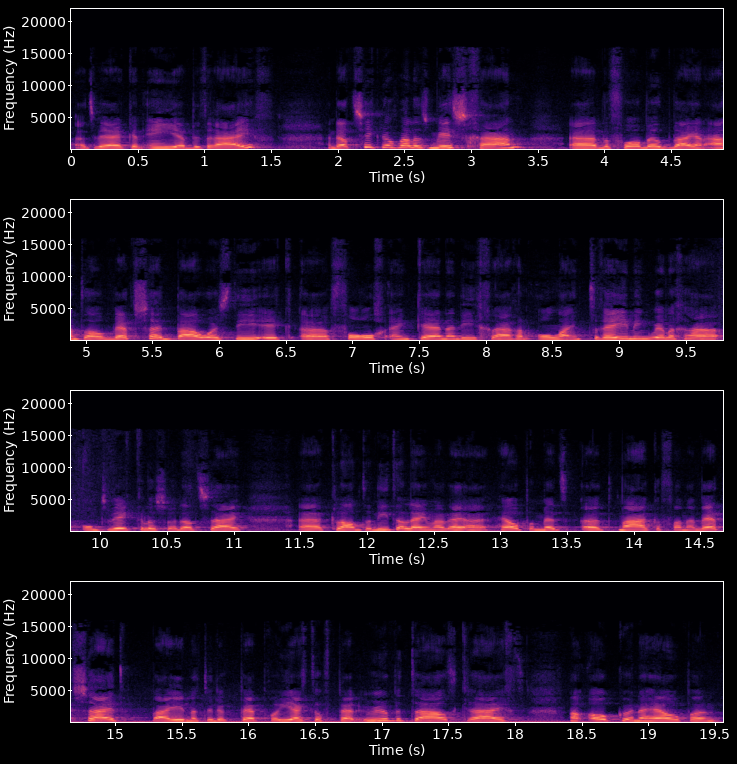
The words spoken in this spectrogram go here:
het werken in je bedrijf. En dat zie ik nog wel eens misgaan. Uh, bijvoorbeeld bij een aantal websitebouwers die ik uh, volg en ken en die graag een online training willen gaan ontwikkelen, zodat zij uh, klanten niet alleen maar helpen met het maken van een website, waar je natuurlijk per project of per uur betaald krijgt, maar ook kunnen helpen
